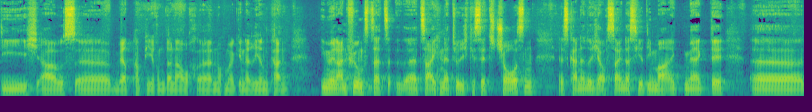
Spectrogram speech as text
die ich aus äh, Wertpapieren dann auch äh, nochmal generieren kann immer in Anführungszeichen natürlich gesetzt Chancen. Es kann natürlich auch sein, dass hier die Marktmärkte, äh,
